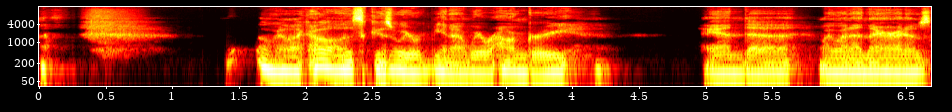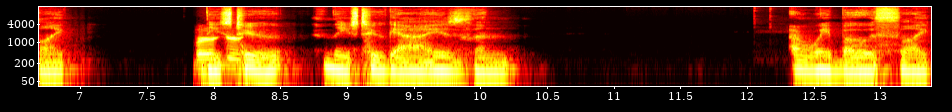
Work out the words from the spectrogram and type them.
we were like oh it's because we were you know we were hungry. And uh we went in there and it was like these two these two guys and uh, we both like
